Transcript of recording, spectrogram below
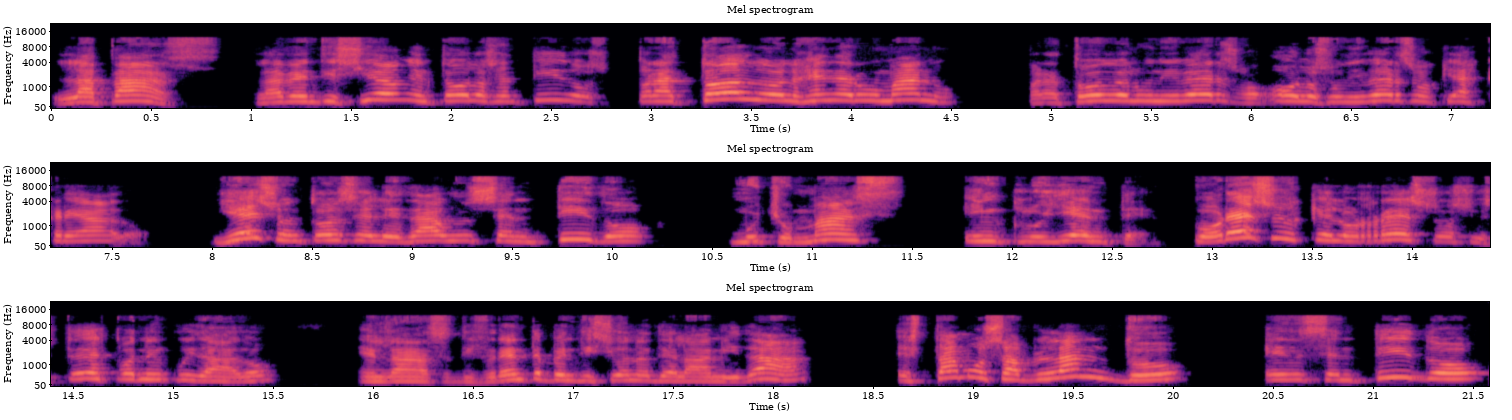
la paz, la bendición en todos los sentidos para todo el género humano, para todo el universo o los universos que has creado. Y eso entonces le da un sentido mucho más incluyente. Por eso es que los rezos, si ustedes ponen cuidado en las diferentes bendiciones de la amidad, estamos hablando en sentido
